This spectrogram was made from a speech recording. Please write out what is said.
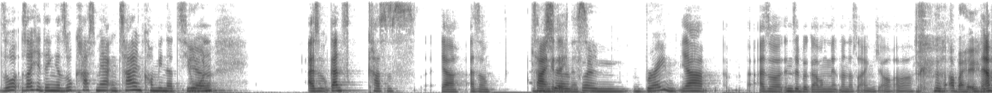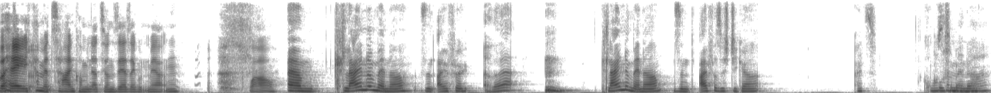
so, solche Dinge so krass merken. Zahlenkombinationen. Ja. Also ganz krasses, ja, also Zahlengedächtnis. Ja voll ein Brain. Ja, also Inselbegabung nennt man das eigentlich auch, aber. Aber hey. Aber hey, ich kann mir Zahlenkombinationen sehr, sehr gut merken. Wow. Ähm, kleine Männer sind eifer Kleine Männer sind eifersüchtiger als Große, Große Männer. Männer.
